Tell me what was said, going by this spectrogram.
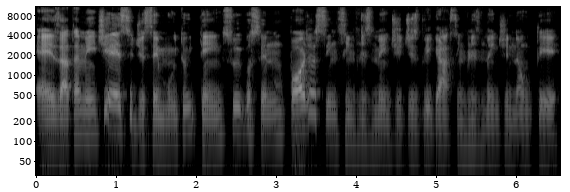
é exatamente esse, de ser muito intenso e você não pode assim simplesmente desligar, simplesmente não ter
